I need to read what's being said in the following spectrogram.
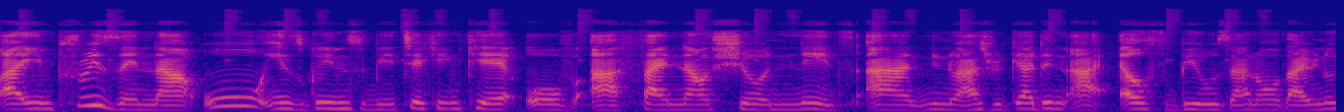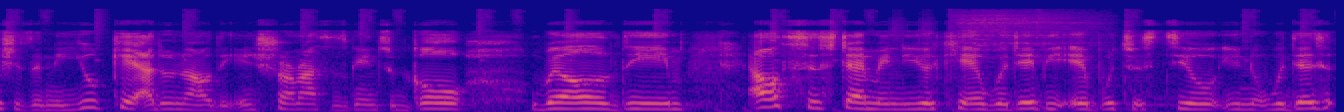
are in prison now who is going to be taking care of our financial needs? And you know as regarding our health bills and all that you know she's in the uk i don't know how the insurance is going to go. Well the health system in uk would they be able to still you know with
